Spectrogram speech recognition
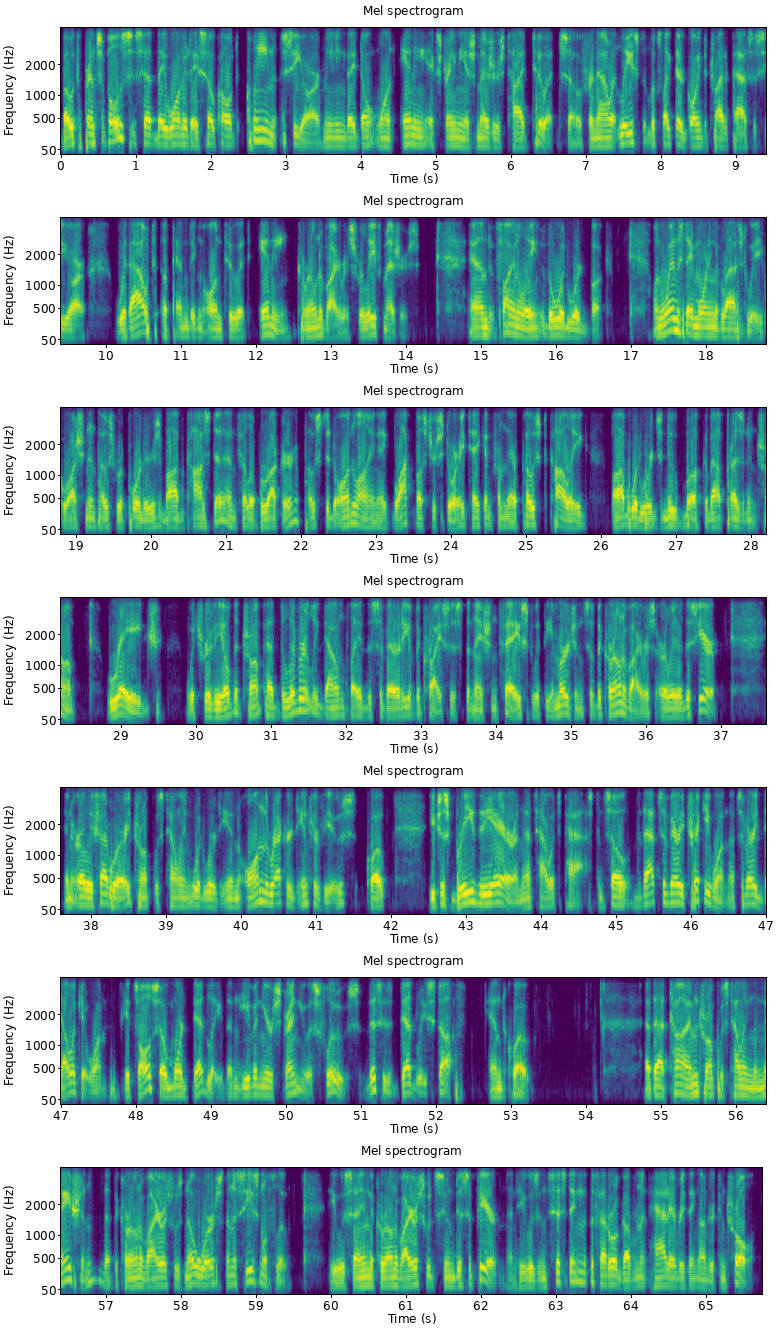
Both principals said they wanted a so called clean CR, meaning they don't want any extraneous measures tied to it. So, for now at least, it looks like they're going to try to pass a CR without appending onto it any coronavirus relief measures. And finally, the Woodward book. On Wednesday morning of last week, Washington Post reporters Bob Costa and Philip Rucker posted online a blockbuster story taken from their Post colleague Bob Woodward's new book about President Trump, Rage, which revealed that Trump had deliberately downplayed the severity of the crisis the nation faced with the emergence of the coronavirus earlier this year. In early February, Trump was telling Woodward in on the record interviews, quote, you just breathe the air and that's how it's passed. And so that's a very tricky one. That's a very delicate one. It's also more deadly than even your strenuous flus. This is deadly stuff. End quote. At that time, Trump was telling the nation that the coronavirus was no worse than a seasonal flu. He was saying the coronavirus would soon disappear, and he was insisting that the federal government had everything under control.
